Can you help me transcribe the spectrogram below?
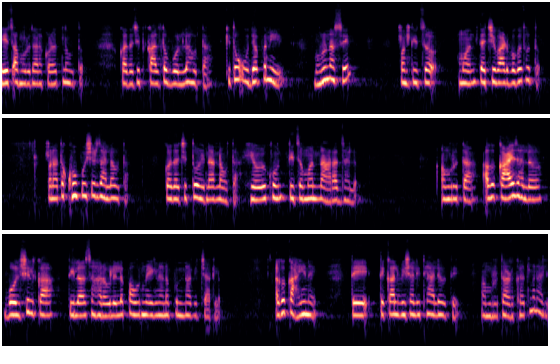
हेच अमृताला कळत नव्हतं. कदाचित काल तो बोलला होता की तो उद्या पण येईल. म्हणून असेल? पण तिचं मन त्याची वाट बघत होतं. पण आता खूप उशीर झाला होता. कदाचित तो येणार नव्हता. हे ओळखून तिचं मन नाराज झालं. अमृता अगं काय झालं? बोलशील का? तिला असं हरवलेलं पाहून मेघनानं पुन्हा विचारलं. अगं काही नाही. ते ते काल विशाल इथे आले होते. अमृता अडखळत म्हणाली.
